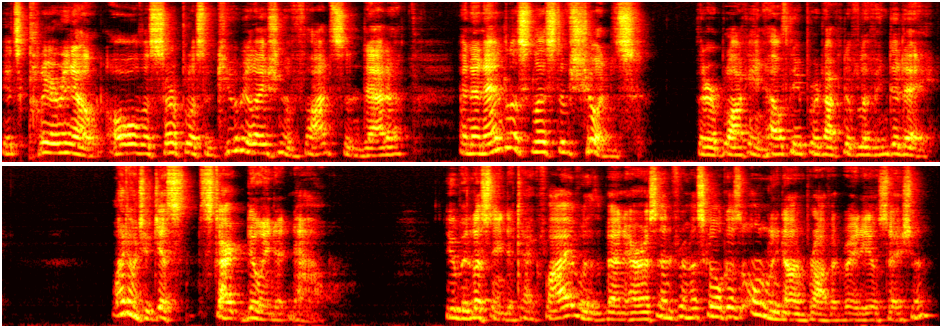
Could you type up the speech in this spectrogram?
It's clearing out all the surplus accumulation of thoughts and data and an endless list of shoulds that are blocking healthy, productive living today. Why don't you just start doing it now? You've been listening to Tech 5 with Ben Harrison from Muskoka's only nonprofit radio station,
